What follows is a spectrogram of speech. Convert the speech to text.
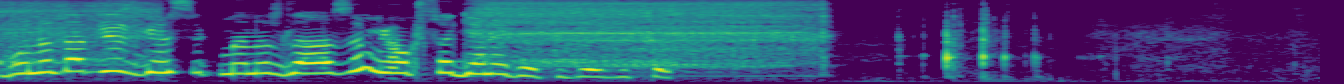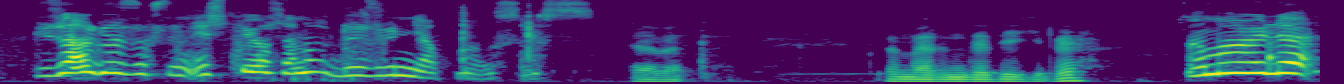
Bunu da düzgün sıkmanız lazım yoksa gene kötü gözükür. Güzel gözüksün istiyorsanız düzgün yapmalısınız. Evet. Ömer'in dediği gibi. Ama öyle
